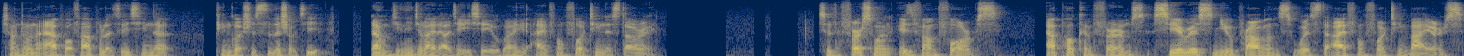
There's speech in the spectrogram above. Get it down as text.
上周呢，Apple 发布了最新的苹果十四的手机。 那我们今天就来了解一些有关于 iPhone 14的 story。So the first one is from Forbes. Apple confirms serious new problems with the iPhone 14 buyers.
